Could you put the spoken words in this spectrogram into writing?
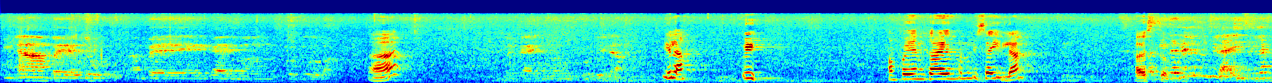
Kita sampai itu sampai kayak Pak. Hah? sampai kayak hilang. Hilang. Wih. Apa yang kain pun bisa hilang? Kita Astaga. lihat itu lain sih lah.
